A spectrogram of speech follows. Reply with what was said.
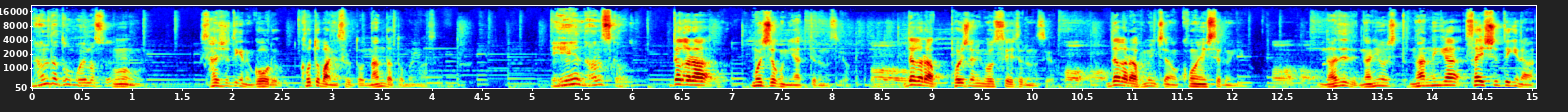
なんだと思います、うん、最終的なゴール。言葉にすると何だと思います？えー、なんですか？だから文字職人やってるんですよ。う。んだからポジショニングをしてるんですよ。だからふみちゃんは講演してるんよ。なぜで何をし何が最終的な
